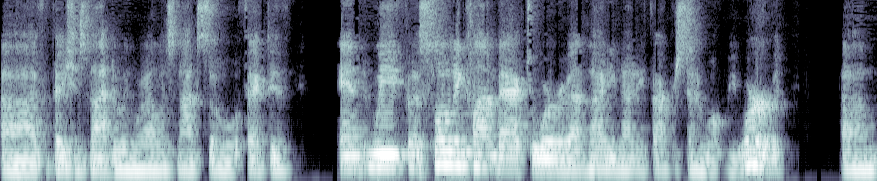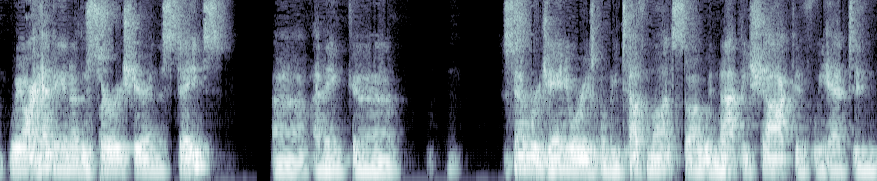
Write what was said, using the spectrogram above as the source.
Uh, if a patient's not doing well, it's not so effective. And we've uh, slowly climbed back to where about 90, 95% of what we were, but um, we are having another surge here in the States. Uh, I think uh, December, January is going to be tough months, so I would not be shocked if we had to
